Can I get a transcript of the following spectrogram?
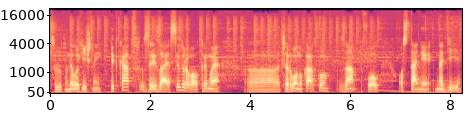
абсолютно нелогічний підкат, зрізає Сидорова, отримує е, червону картку за фол останньої надії.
